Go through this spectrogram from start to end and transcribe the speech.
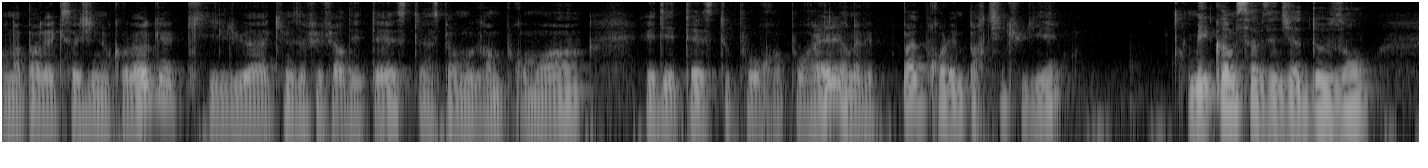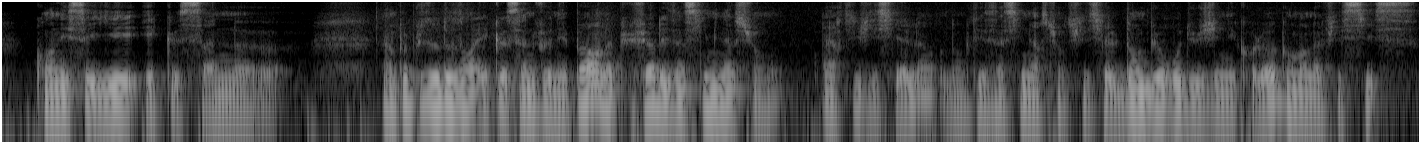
on a parlé avec sa gynécologue qui, lui a, qui nous a fait faire des tests, un spermogramme pour moi et des tests pour, pour elle. on n'avait pas de problème particulier. Mais comme ça faisait déjà deux ans qu'on essayait et que ça ne... Un peu plus de deux ans et que ça ne venait pas, on a pu faire des inséminations artificielles. Donc des inséminations artificielles dans le bureau du gynécologue. On en a fait six.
